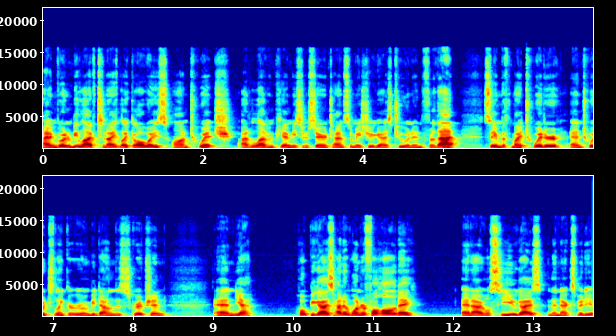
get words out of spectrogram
I am going to be live tonight, like always, on Twitch at 11 p.m. Eastern Standard Time. So make sure you guys tune in for that. Same with my Twitter and Twitch link are going to be down in the description. And yeah, hope you guys had a wonderful holiday. And I will see you guys in the next video.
